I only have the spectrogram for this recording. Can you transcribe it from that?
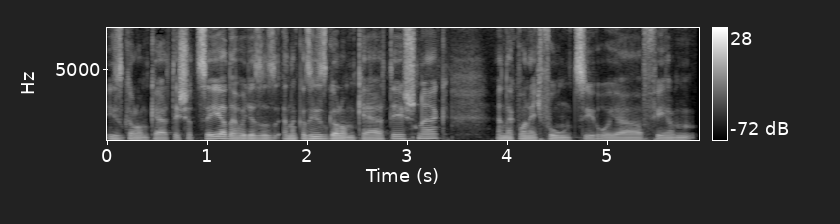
izgalomkeltés a célja, de hogy ez az, ennek az izgalomkeltésnek ennek van egy funkciója a film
